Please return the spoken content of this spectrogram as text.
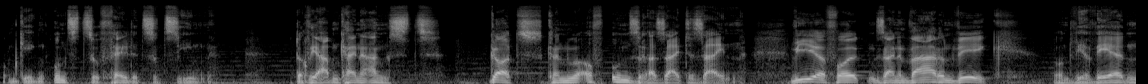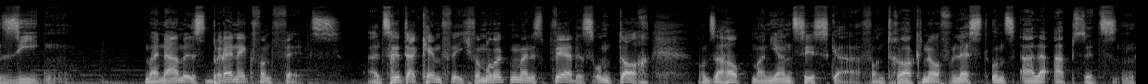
um gegen uns zu Felde zu ziehen. Doch wir haben keine Angst. Gott kann nur auf unserer Seite sein. Wir folgten seinem wahren Weg und wir werden siegen. Mein Name ist Brenneck von Fels. Als Ritter kämpfe ich vom Rücken meines Pferdes und doch, unser Hauptmann Jan Ziska von Troknow lässt uns alle absitzen.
